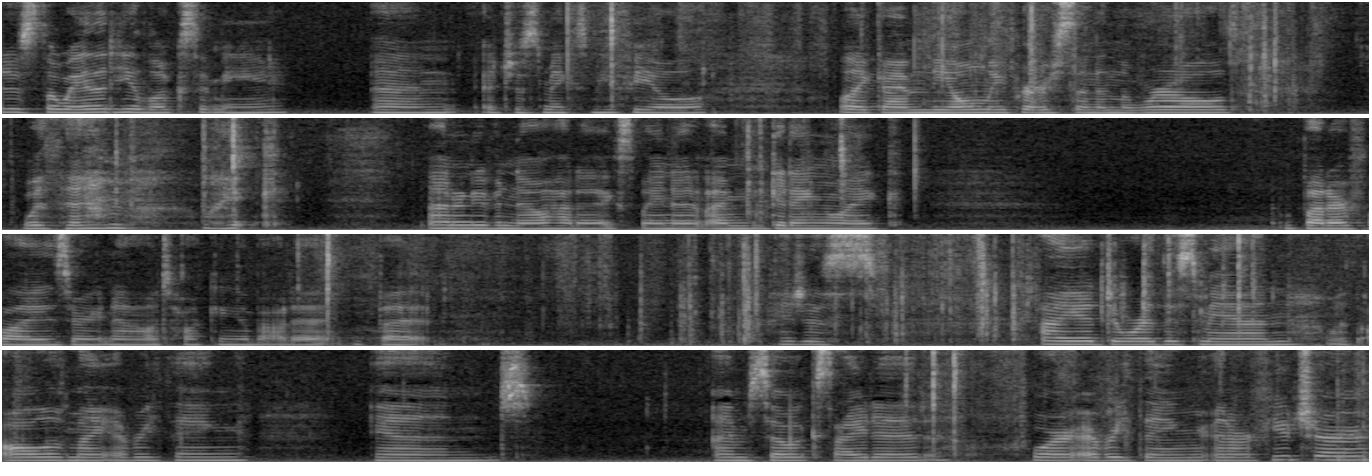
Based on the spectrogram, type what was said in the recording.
just the way that he looks at me and it just makes me feel like I'm the only person in the world with him. like, I don't even know how to explain it. I'm getting like butterflies right now talking about it, but I just, I adore this man with all of my everything and I'm so excited for everything in our future.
